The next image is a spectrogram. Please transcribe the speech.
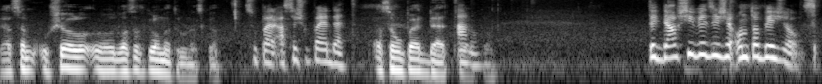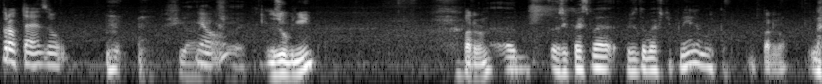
Já jsem ušel uh, 20 km dneska. super, a jsi úplně dead. A jsem úplně dead. Ano. Jako. Teď další věc je, že on to běžel s protézou. Šílený Jo. člověk. Zubní? Pardon, Říkali jsme, že to bude vtipný, nebo to? pardon.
